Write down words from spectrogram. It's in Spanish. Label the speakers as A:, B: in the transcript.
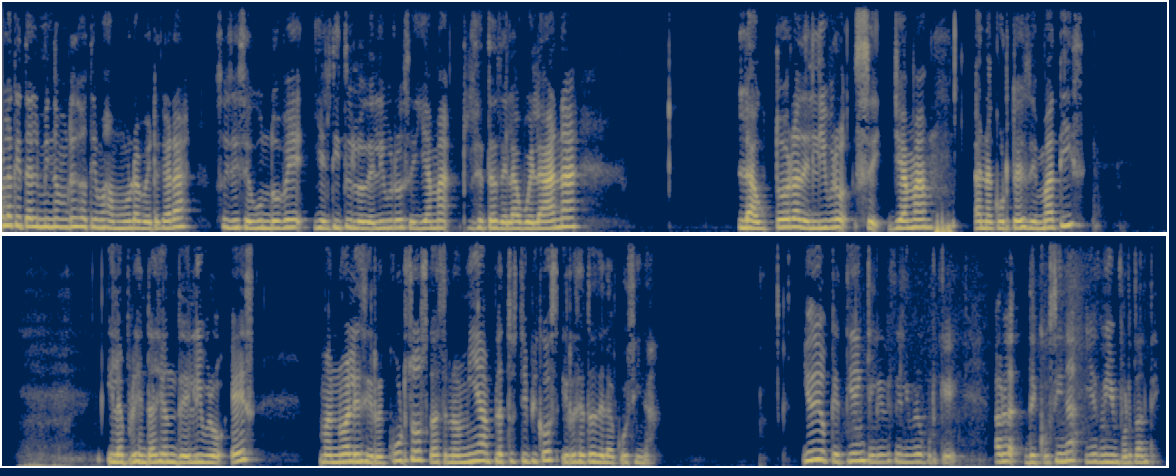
A: Hola, ¿qué tal? Mi nombre es Fátima Zamora Vergara, soy de segundo B y el título del libro se llama Recetas de la abuela Ana. La autora del libro se llama Ana Cortés de Matis y la presentación del libro es Manuales y recursos, gastronomía, platos típicos y recetas de la cocina. Yo digo que tienen que leer este libro porque habla de cocina y es muy importante.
